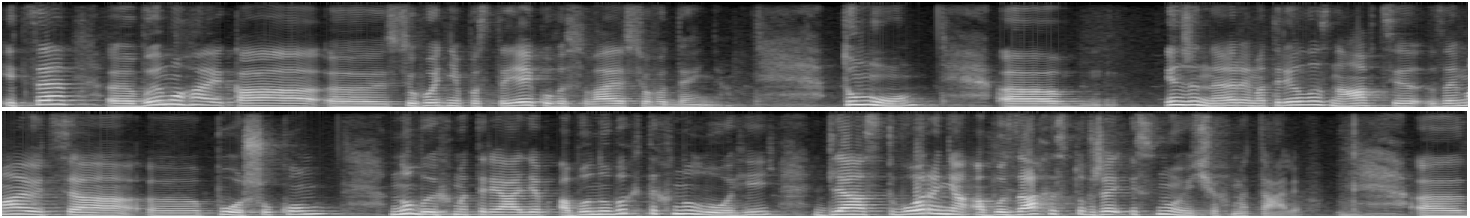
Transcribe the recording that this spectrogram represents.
І це е, вимога, яка е, сьогодні постає, яку висуває сьогодення. Тому інженери, матеріалознавці займаються е, пошуком нових матеріалів або нових технологій для створення або захисту вже існуючих металів. Е,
